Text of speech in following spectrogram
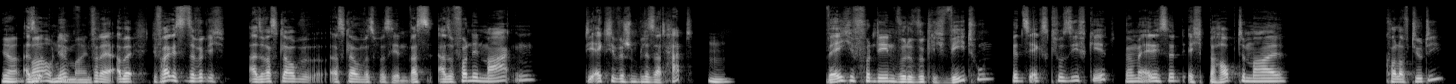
Ja, Also, war auch ne, nicht meins. von daher, aber die Frage ist jetzt ja wirklich, also was glaube, was glauben, was passieren? Was, also von den Marken, die Activision Blizzard hat, Hm. welche von denen würde wirklich wehtun, wenn sie exklusiv geht, wenn wir ehrlich sind? Ich behaupte mal Call of Duty.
